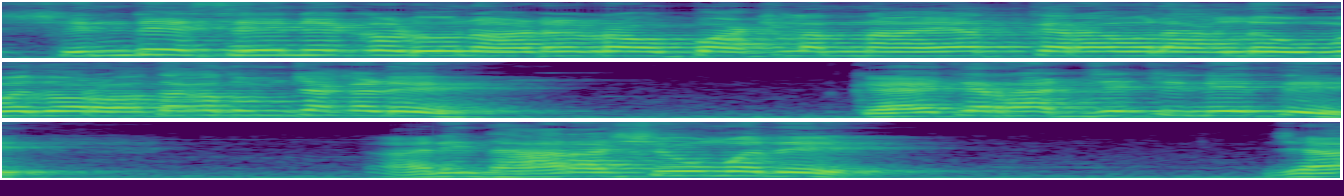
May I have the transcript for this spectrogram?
शिंदे सेनेकडून आढळराव पाटलांना आयात करावं लागलं. उमेदवार होता का तुमच्याकडे? कायच्या राज्याचे नेते? आणि धाराशिवमध्ये ज्या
